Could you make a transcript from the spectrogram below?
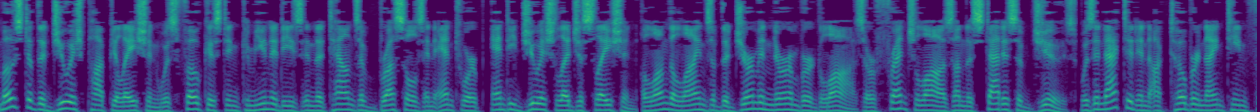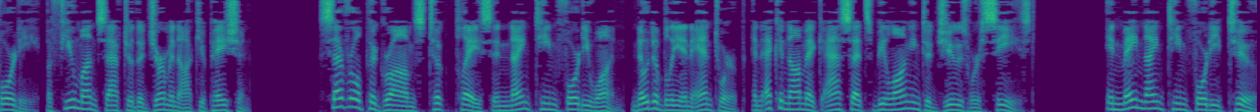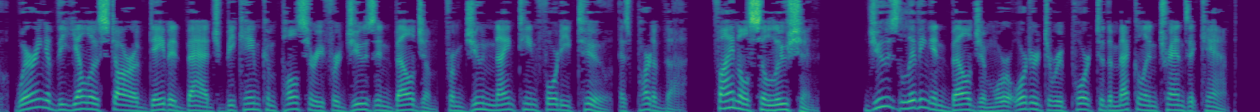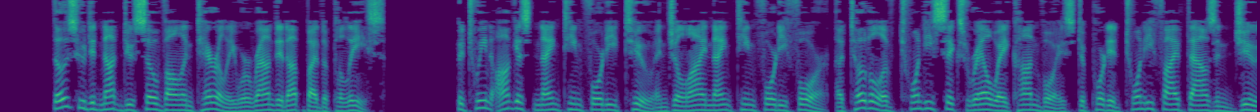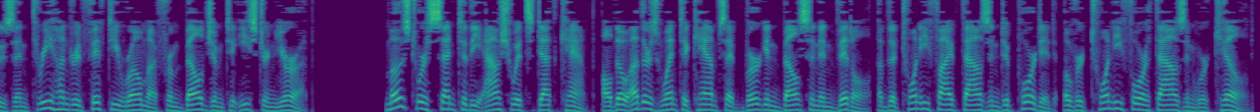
Most of the Jewish population was focused in communities in the towns of Brussels and Antwerp. Anti-Jewish legislation along the lines of the German Nuremberg laws or French laws on the status of Jews was enacted in October 1940, a few months after the German occupation. Several pogroms took place in 1941, notably in Antwerp, and economic assets belonging to Jews were seized. In May 1942, wearing of the Yellow Star of David badge became compulsory for Jews in Belgium. From June 1942, as part of the final solution, Jews living in Belgium were ordered to report to the Mechelen transit camp. Those who did not do so voluntarily were rounded up by the police. Between August 1942 and July 1944, a total of 26 railway convoys deported 25,000 Jews and 350 Roma from Belgium to Eastern Europe. Most were sent to the Auschwitz death camp, although others went to camps at Bergen-Belsen and Vittel. Of the 25,000 deported, over 24,000 were killed.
